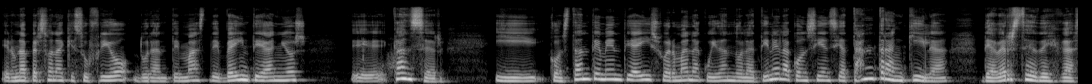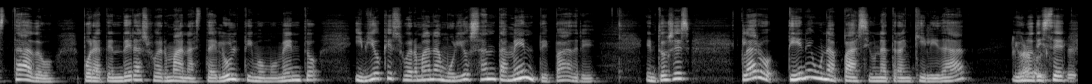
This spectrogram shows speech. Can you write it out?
Era una persona que sufrió durante más de 20 años eh, cáncer y constantemente ahí su hermana cuidándola tiene la conciencia tan tranquila de haberse desgastado por atender a su hermana hasta el último momento y vio que su hermana murió santamente, padre. Entonces, claro, tiene una paz y una tranquilidad y uno dice,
